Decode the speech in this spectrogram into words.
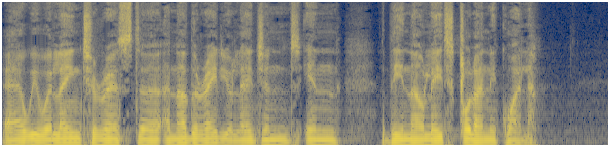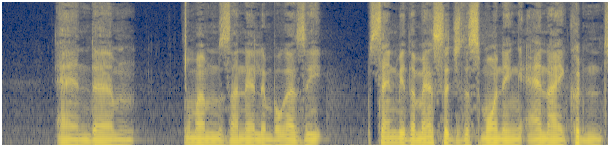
uh, we were laying to rest uh, another radio legend in the now late Xolani Gwala. And um, Mam Zanele Mbokazi sent me the message this morning, and I couldn't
